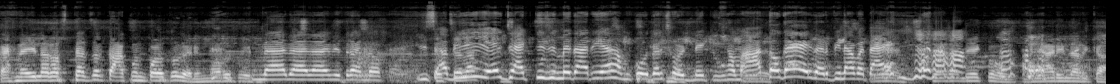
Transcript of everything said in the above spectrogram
काय नाही हिला रस्त्याच टाकून पळतो घरी मरू तू नहीं नहीं नहीं मित्रांनो. इस अभी। ये जैक की जिम्मेदारी है हमको उधर छोड़ने की. हम आ तो गए इधर बिना बताए. त्याला देखो बिहारी लडका.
